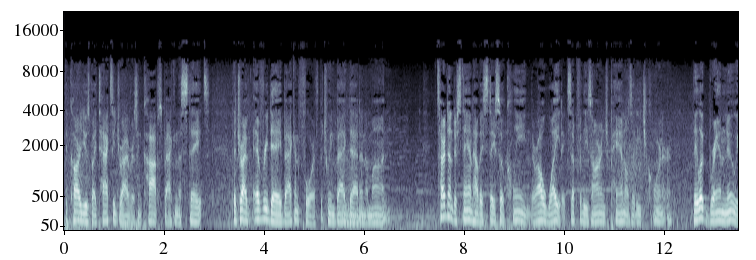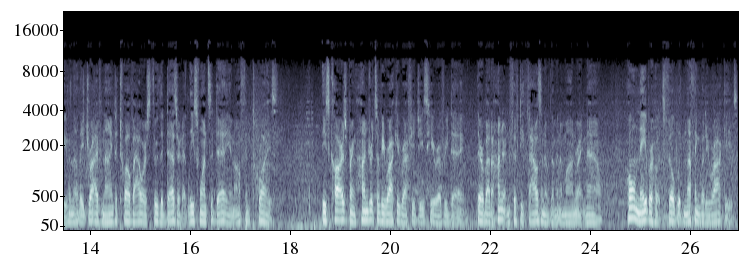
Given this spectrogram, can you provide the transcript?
the car used by taxi drivers and cops back in the States, that drive every day back and forth between Baghdad and Amman. It's hard to understand how they stay so clean. They're all white except for these orange panels at each corner. They look brand new even though they drive 9 to 12 hours through the desert at least once a day and often twice. These cars bring hundreds of Iraqi refugees here every day. There are about 150,000 of them in Amman right now. Whole neighborhoods filled with nothing but Iraqis.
